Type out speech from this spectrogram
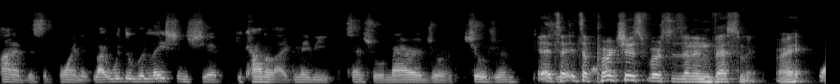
kind of disappointed. Like with the relationship, you kind of like maybe potential marriage or children. Yeah, it's a, it's a purchase versus an investment, right? Yeah,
